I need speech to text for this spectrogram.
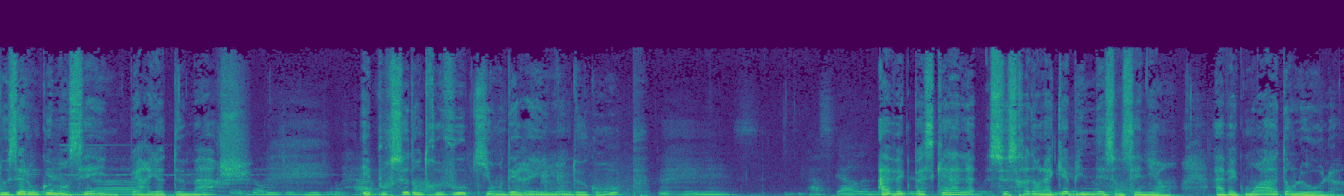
Nous allons commencer une période de marche et pour ceux d'entre vous qui ont des réunions de groupe, avec Pascal, ce sera dans la cabine des enseignants, avec moi dans le hall.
